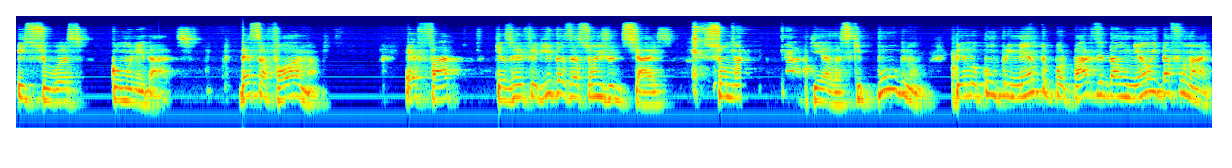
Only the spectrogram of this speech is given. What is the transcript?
e suas comunidades. Dessa forma, é fato que as referidas ações judiciais, somadas àquelas que pugnam pelo cumprimento por parte da União e da FUNAI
